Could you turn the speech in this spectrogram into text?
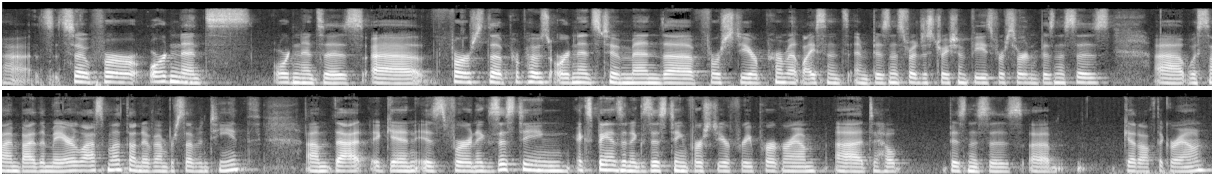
Uh, So for ordinance, ordinances, uh, first, the proposed ordinance to amend the first-year permit license and business registration fees for certain businesses uh, was signed by the mayor last month on November 17th. Um, That, again, is for an existing, expands an existing first-year free program uh, to help businesses um, get off the ground.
